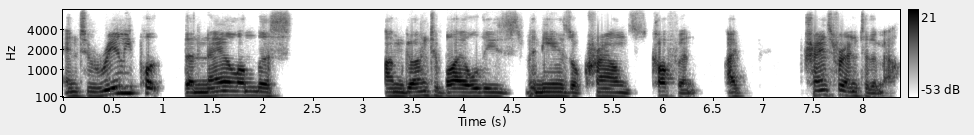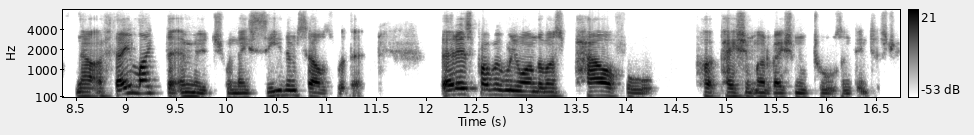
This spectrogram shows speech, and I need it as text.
And to really put the nail on this, I'm going to buy all these veneers or crowns coffin, I transfer it into the mouth. Now, if they like the image when they see themselves with it, that is probably one of the most powerful patient motivational tools in dentistry.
